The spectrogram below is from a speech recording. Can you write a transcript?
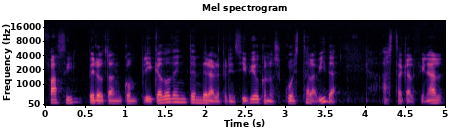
fácil, pero tan complicado de entender al principio que nos cuesta la vida. Hasta que al final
